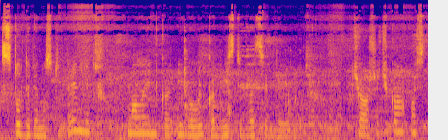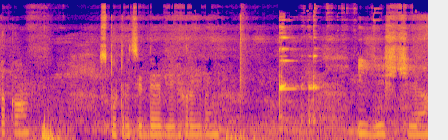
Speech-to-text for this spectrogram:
199 маленька і велика 229. Чашечка ось така 139 гривень. І є ще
